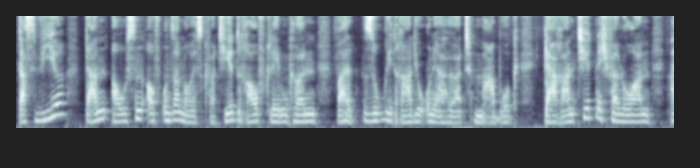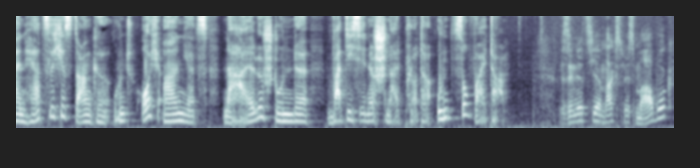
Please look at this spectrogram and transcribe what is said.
das wir dann außen auf unser neues Quartier draufkleben können, weil so geht Radio unerhört Marburg garantiert nicht verloren. Ein herzliches Danke und euch allen jetzt eine halbe Stunde Wattis in eine Schneidplotter und so weiter. Wir sind jetzt hier im Hackspace Marburg.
